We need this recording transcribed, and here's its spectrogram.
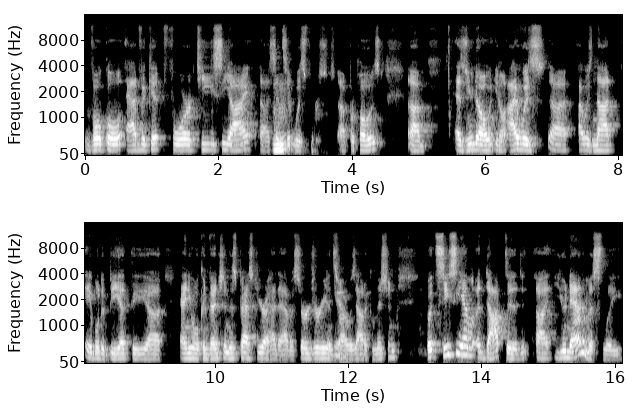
vocal advocate for TCI uh, since mm-hmm. it was first uh, proposed. Um, as you know, you know, I was uh, I was not able to be at the uh, annual convention this past year. I had to have a surgery, and so yeah. I was out of commission. But CCM adopted uh, unanimously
